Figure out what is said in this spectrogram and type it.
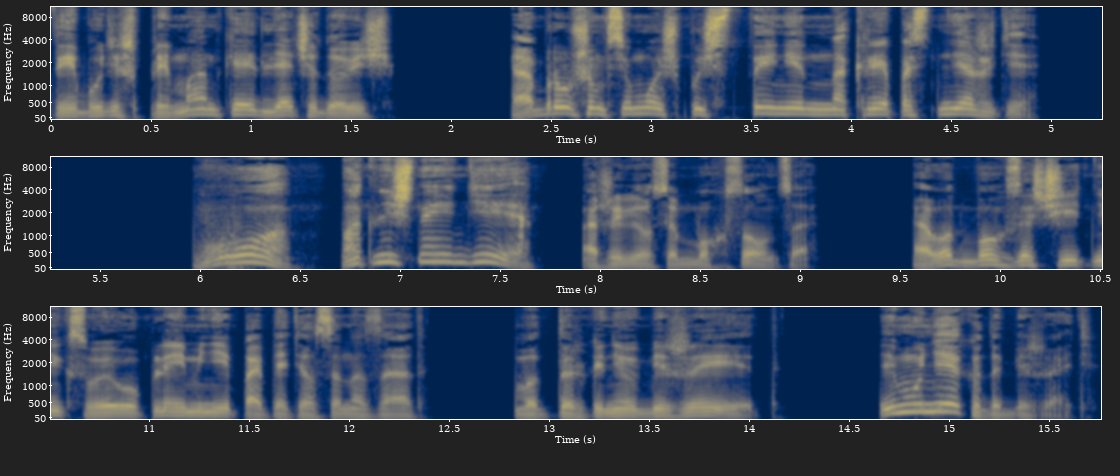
Ты будешь приманкой для чудовищ. Обрушим всю мощь пустыни на крепость нежити». «О, отличная идея!» — оживился бог солнца. А вот бог-защитник своего племени попятился назад. Вот только не убежит. Ему некуда бежать.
